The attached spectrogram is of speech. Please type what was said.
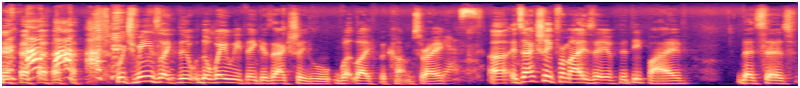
Which means like the, the way we think is actually what life becomes, right? Yes. Uh, it's actually from Isaiah 55 that says,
